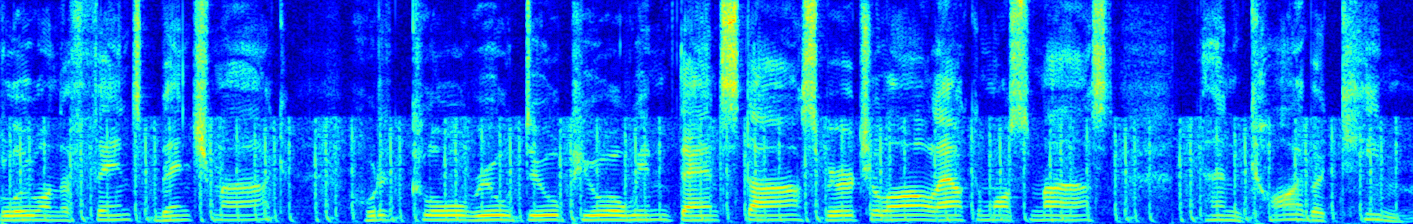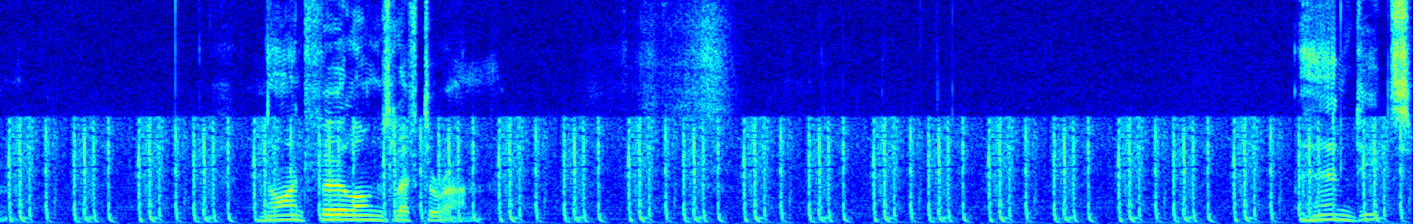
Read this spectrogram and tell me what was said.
blue on the fence, Benchmark, Hooded Claw, Real Deal, Pure Whim, Dance Star, Spiritual Isle, Alkimos Mast, and Kyber Kim. Nine furlongs left to run. and its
